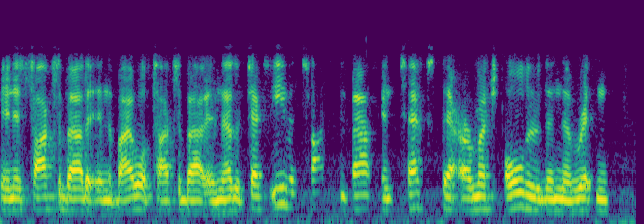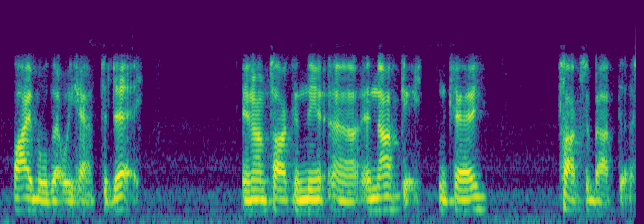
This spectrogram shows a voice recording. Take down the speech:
And it talks about it in the Bible, it talks about it in other texts, even talks about in texts that are much older than the written Bible that we have today. And I'm talking the uh, Enoch, okay? Talks about this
